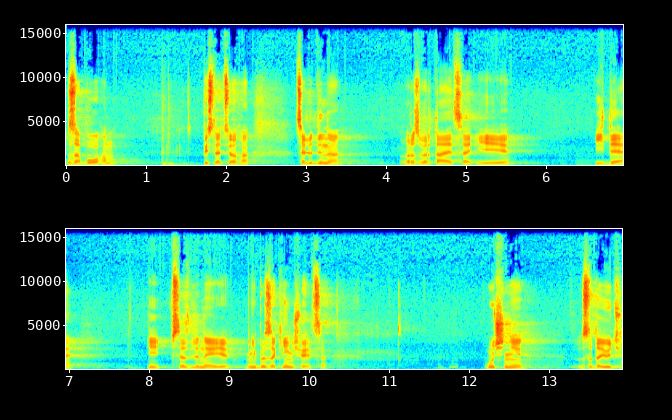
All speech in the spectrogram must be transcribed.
за Богом. Після цього ця людина розвертається і йде, і все для неї ніби закінчується. Учні задають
